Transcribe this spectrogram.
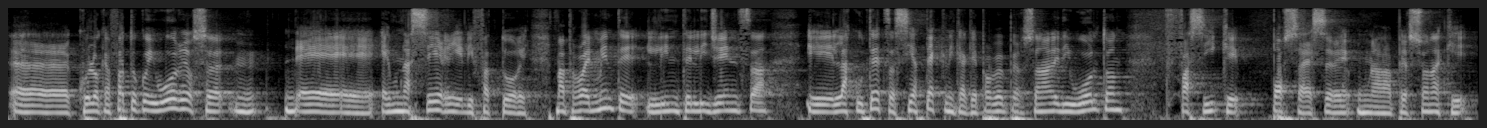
eh, quello che ha fatto con i Warriors mh, mm, è, è, una serie di fattori, ma probabilmente l'intelligenza e l'acutezza sia tecnica che proprio personale di Walton fa sì che possa essere una persona che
